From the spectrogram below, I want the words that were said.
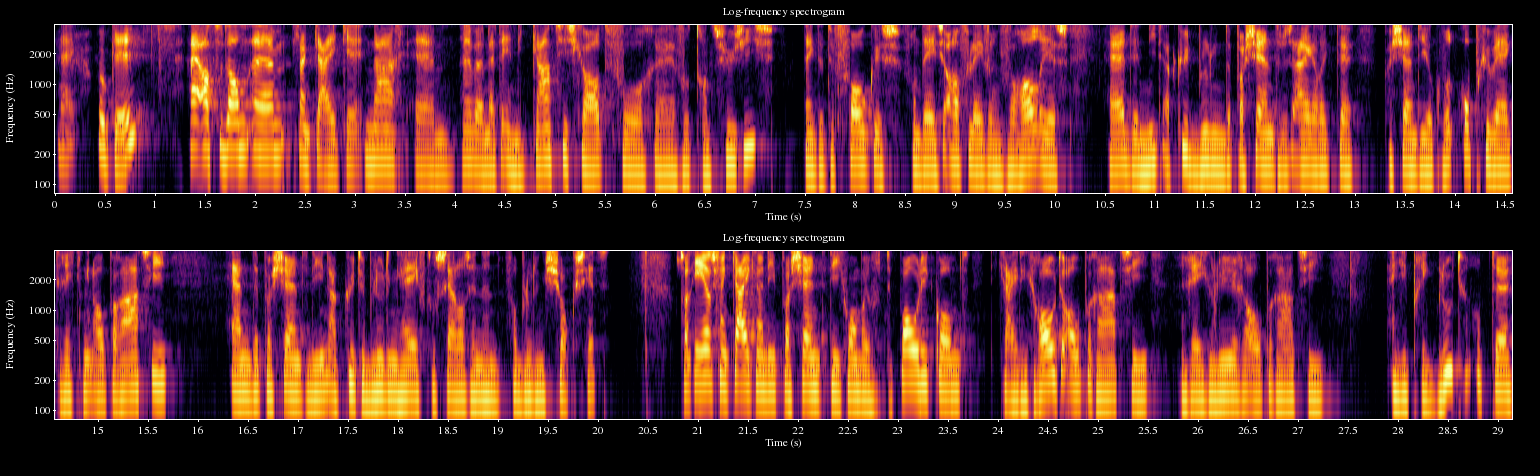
nee. Oké. Okay. Als we dan um, gaan kijken naar, um, we hebben net de indicaties gehad voor, uh, voor transfusies. Ik denk dat de focus van deze aflevering vooral is hè, de niet acuut bloedende patiënten. Dus eigenlijk de patiënt die ook wordt opgewerkt richting een operatie. En de patiënt die een acute bloeding heeft of zelfs in een verbloedingsshock zit. Als we dan eerst gaan kijken naar die patiënt die gewoon bij ons de poli komt. Die krijgt een grote operatie, een reguliere operatie. En je prikt bloed op de,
